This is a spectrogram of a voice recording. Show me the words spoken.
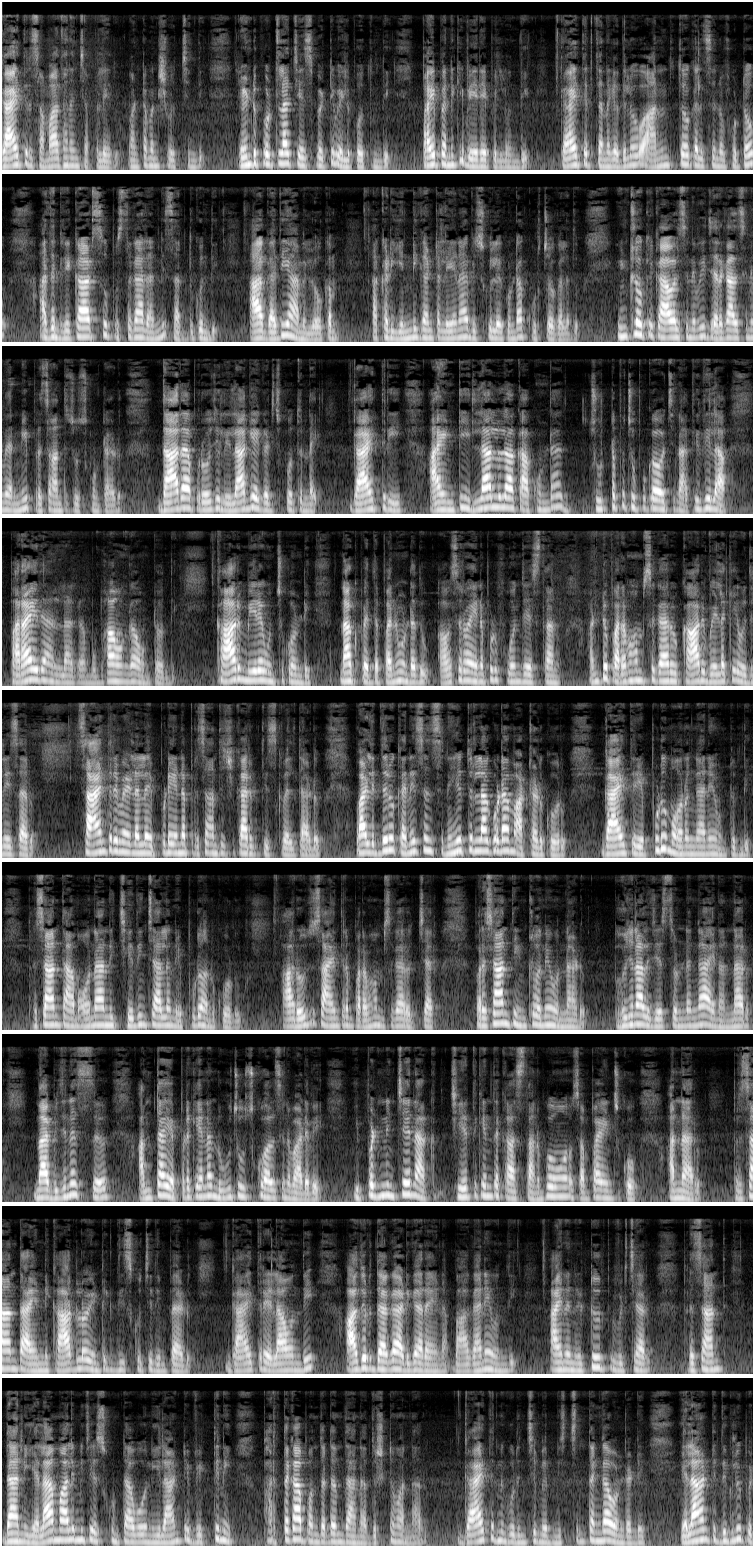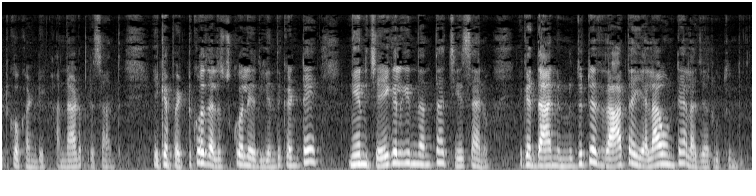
గాయత్రి సమాధానం చెప్పలేదు. వంట మనిషి వచ్చింది. రెండు పొట్లా చేసి పెట్టి వెళ్ళిపోతుంది. పై పనికి వేరే పిల్లుంది. గాయత్రి తన గదిలో ఆనంద్తో కలిసిన ఫోటో అతని రికార్డ్స్ పుస్తకాలన్నీ సర్దుకుంది. ఆ గది ఆమె లోకం. అక్కడ ఎన్ని గంటలైనా విసుగు లేకుండా కూర్చోగలదు. ఇంట్లోకి కావలసినవి జరగాల్సినవి అన్నీ ప్రశాంత్ చూసుకుంటాడు. దాదాపు రోజులు ఇలాగే గడిచిపోతున్నాయి. గాయత్రి ఆ ఇంటి ఇల్లాలులా కాకుండా చుట్టపు చూపుగా వచ్చిన అతిథిలా పరాయిదానిలాగా ముభావంగా ఉంటుంది. కారు మీరే ఉంచుకోండి. నాకు పెద్ద పని ఉండదు. అవసరం అయినప్పుడు ఫోన్ చేస్తాను అంటూ పరమహంస గారు కారు వీళ్ళకే వదిలేశారు. సాయంత్రం వేళలో ఎప్పుడైనా ప్రశాంత్ షికారుకు తీసుకువెళ్తాడు. వాళ్ళిద్దరూ కనీసం స్నేహితుల్లా కూడా మాట్లాడుకోరు. గాయత్రి ఎప్పుడూ మౌనంగానే ఉంటుంది. ప్రశాంత్ ఆ మౌనాన్ని ఛేదించాలని ఎప్పుడూ అనుకోడు. ఆ రోజు సాయంత్రం పరమహంస గారు వచ్చారు. ప్రశాంత్ ఇంట్లోనే ఉన్నాడు. భోజనాలు చేస్తుండగా ఆయన అన్నారు నా బిజినెస్ అంతా ఎప్పటికైనా నువ్వు చూసుకోవాల్సిన వాడవే. ఇప్పటి నుంచే నాకు చేతి కింద కాస్త అనుభవం సంపాదించుకో అన్నారు. ప్రశాంత్ ఆయన్ని కారులో ఇంటికి తీసుకొచ్చి దింపాడు. గాయత్రి ఎలా ఉంది? ఆదుర్దాగా అడిగారు ఆయన. బాగానే ఉంది. ఆయన నిట్టూర్పు విడిచారు. ప్రశాంత్ దాన్ని ఎలా మాలిమి చేసుకుంటావో నీలాంటి వ్యక్తిని భర్తగా పొందడం దాని అదృష్టం అన్నారు. గాయత్రిని గురించి మీరు నిశ్చింతంగా ఉండండి. ఎలాంటి దిగులు పెట్టుకోకండి అన్నాడు ప్రశాంత్. ఇక పెట్టుకోదలుచుకోలేదు. ఎందుకంటే నేను చేయగలిగిందంతా చేశాను. ఇక దాని నుదుట రాత ఎలా ఉంటే అలా జరుగుతుంది.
